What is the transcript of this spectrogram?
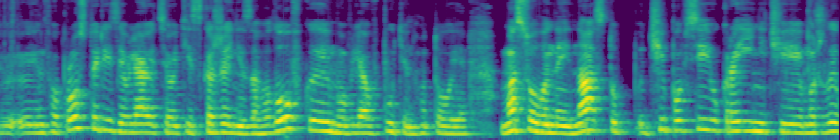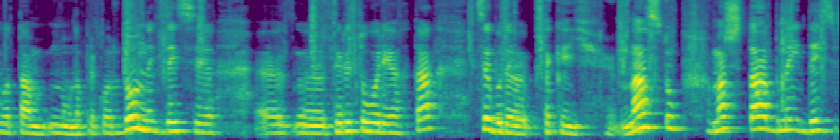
в інфопросторі з'являються оті скажені заголовки, мовляв, Путін готує масований наступ чи по всій Україні, чи, можливо, там, ну, на прикордонних десь е, е, територіях. Так? Це буде такий наступ масштабний, десь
